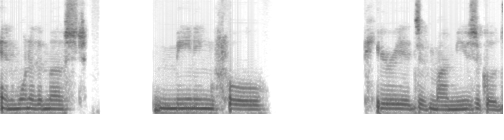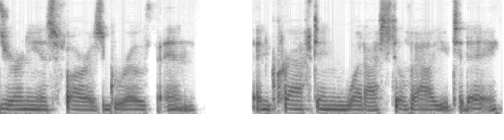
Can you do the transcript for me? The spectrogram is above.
and one of the most meaningful periods of my musical journey as far as growth and and crafting what I still value today.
